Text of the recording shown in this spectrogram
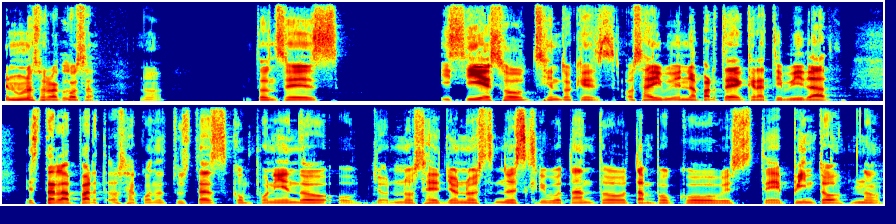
en una sola cosa, ¿no? Entonces, y sí, eso siento que es, o sea, en la parte de creatividad está la parte, o sea, cuando tú estás componiendo, o yo no sé, yo no, no escribo tanto, tampoco este, pinto, ¿no?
